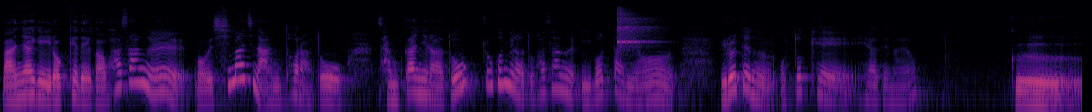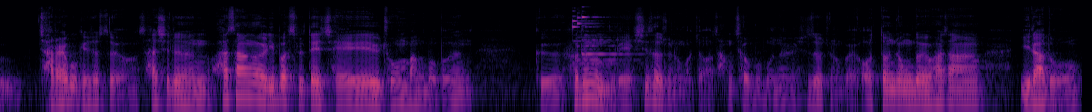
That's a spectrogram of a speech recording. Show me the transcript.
만약에 이렇게 내가 화상을 뭐 심하진 않더라도 잠깐이라도 조금이라도 화상을 입었다면 이럴 때는 어떻게 해야 되나요? 그 잘 알고 계셨어요. 사실은 화상을 입었을 때 제일 좋은 방법은 그 흐르는 물에 씻어주는 거죠. 상처 부분을 씻어주는 거예요. 어떤 정도의 화상이라도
